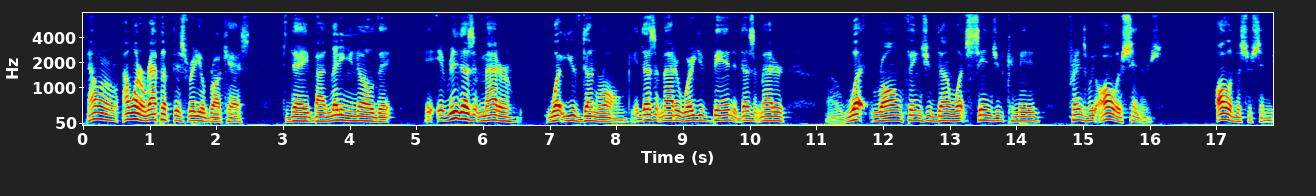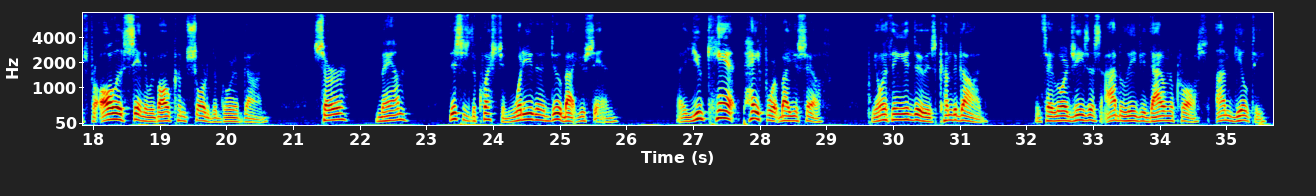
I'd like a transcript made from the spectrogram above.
And I want to, I want to wrap up this radio broadcast today by letting you know that it, really doesn't matter what you've done wrong. It doesn't matter where you've been. It doesn't matter uh, what wrong things you've done, what sins you've committed. Friends, we all are sinners. All of us are sinners. For all have sinned and we've all come short of the glory of God. Sir, ma'am, this is the question. What are you going to do about your sin? Uh, you can't pay for it by yourself. The only thing you can do is come to God and say, Lord Jesus, I believe you died on the cross. I'm guilty.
